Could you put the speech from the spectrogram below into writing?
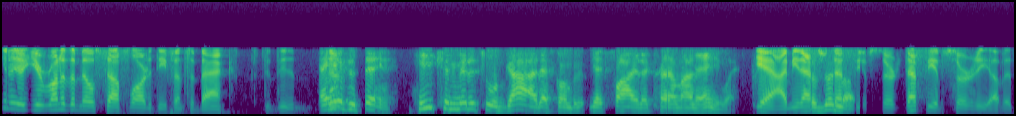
you know, you're run of the mill South Florida defensive back. and here's the thing: he committed to a guy that's going to get fired at Carolina anyway. Yeah, I mean that's that's the absurd that's the absurdity of it.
